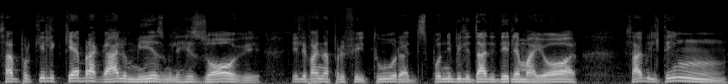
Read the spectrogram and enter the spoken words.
sabe? Porque ele quebra galho mesmo, ele resolve, ele vai na prefeitura, a disponibilidade dele é maior, sabe? Ele tem um.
